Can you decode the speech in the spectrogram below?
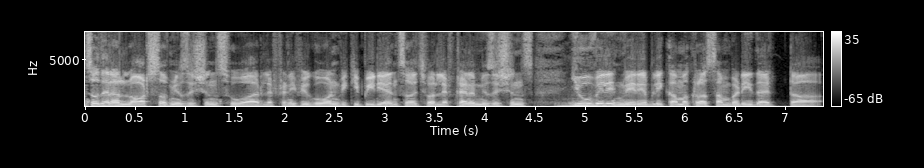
so there are lots of musicians who are left-handed. If you go on Wikipedia and search for left-handed musicians, you will invariably come across somebody that uh,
